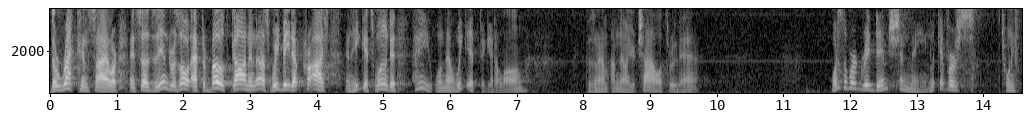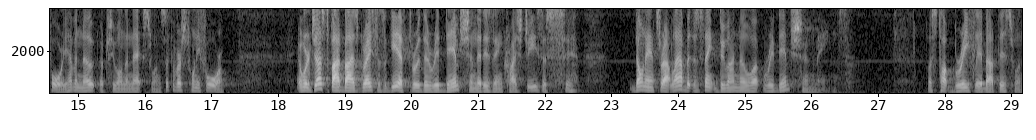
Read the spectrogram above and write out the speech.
the reconciler. And so as the end result, after both God and us, we beat up Christ and he gets wounded. Hey, well, now we get to get along because I'm, I'm now your child through that. What does the word redemption mean? Look at verse 24. You have a note or two on the next ones. Look at verse 24. And we're justified by his grace as a gift through the redemption that is in Christ Jesus. Don't answer out loud, but just think do I know what redemption means? Let's talk briefly about this one.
